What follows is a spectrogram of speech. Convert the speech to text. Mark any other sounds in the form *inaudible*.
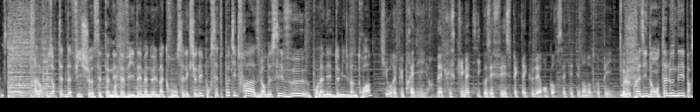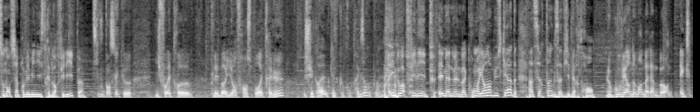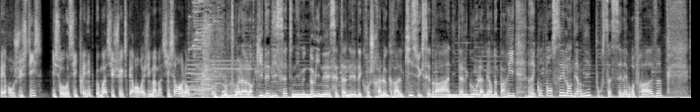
Alors plusieurs têtes d'affiche cette année, David. Emmanuel Macron, sélectionné pour cette petite phrase lors de ses vœux pour l'année 2023. Qui aurait pu prédire la crise climatique aux effets spectaculaires encore cet été dans notre pays? Le président, talonné par son ancien Premier ministre Édouard Philippe. Si vous pensez qu'il faut être euh, playboy en France pour être élu, j'ai quand même quelques contre-exemples. Hein. *laughs* Édouard Philippe, Emmanuel Macron et en embuscade, un certain Xavier Bertrand. Le gouvernement de Madame Borne, expert en justice, ils sont aussi crédibles que moi si je suis expert en régime à ma 600 alors. *laughs* Voilà, alors qui des 17 nominés cette année décrochera le Graal? Qui succédera à Anne Hidalgo, la maire de Paris, récompensée l'an dernier pour sa célèbre phrase?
